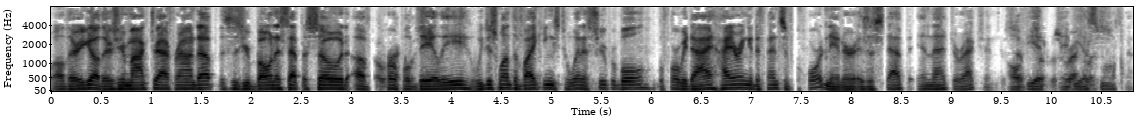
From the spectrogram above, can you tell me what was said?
Well, there you go. There's your mock draft roundup. This is your bonus episode of So Purple reckless. Daily. We just want the Vikings to win a Super Bowl before we die. Hiring a defensive coordinator is a step in that direction, This albeit maybe a small step.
